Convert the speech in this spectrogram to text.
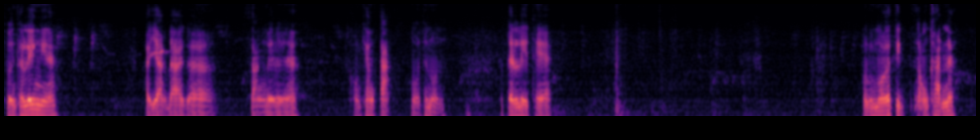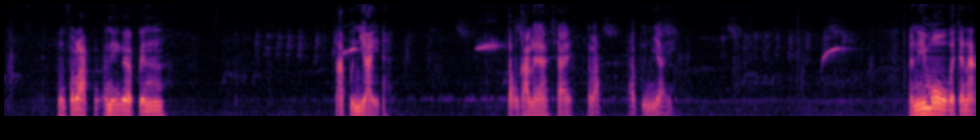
ส่วนคันเร่งนี่นะใครอยากได้ก็สั่งเลยเลยนะ ของช่างตะหัวถนนสแตนเลสแท้ของลุงน้อยก็ติดสองคันนะ ส่วนสลักอันนี้ก็เป็น ตาปืนใหญ่นะสองคันเลยนะใช้สลักตาปืนใหญ่ อันนี้โมก็จะหนา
